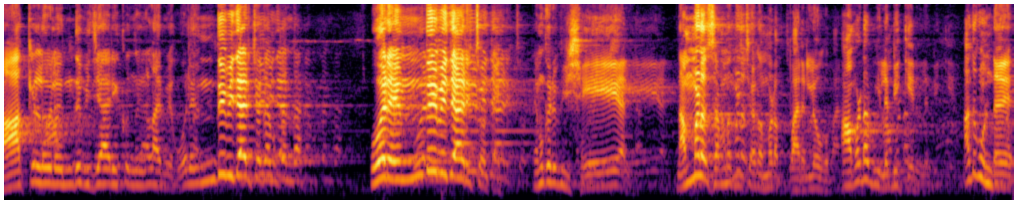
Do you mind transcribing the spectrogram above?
ബാക്കിയുള്ളവർ എന്ത് വിചാരിക്കും നിങ്ങൾ ഓരെന്ത് വിചാരിച്ചോട്ടെ നമുക്ക് എന്താ ഒരെന്ത് വിചാരിച്ചോട്ടെ? നമുക്കൊരു വിഷയമല്ല നമ്മളെ സംബന്ധിച്ച നമ്മുടെ പരലോകം. അവിടെ വിലപിക്കരുത്. അതുകൊണ്ട്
